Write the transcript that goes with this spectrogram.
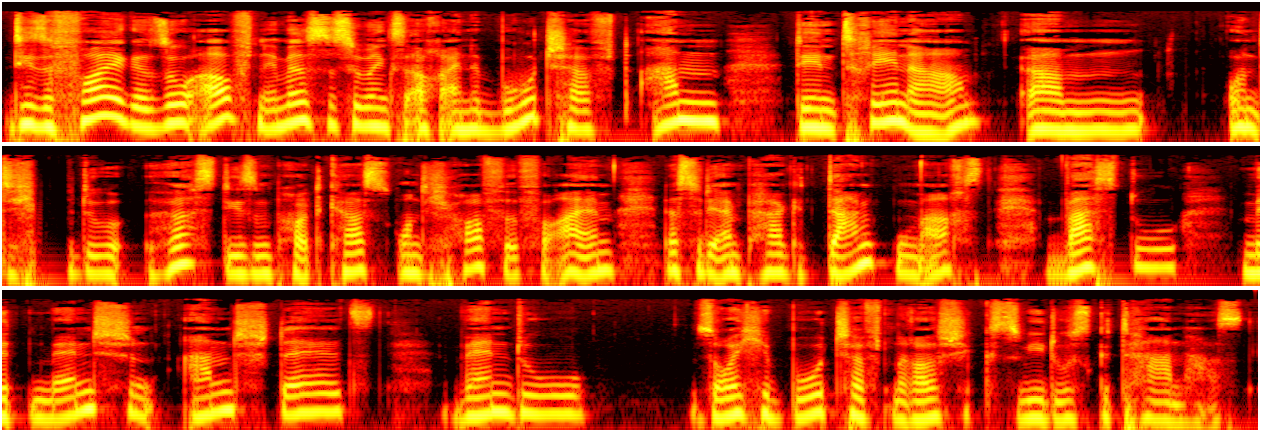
diese Folge so aufnehme, das ist übrigens auch eine Botschaft an den Trainer. Ähm, und ich, du hörst diesen Podcast und ich hoffe vor allem, dass du dir ein paar Gedanken machst, was du mit Menschen anstellst, wenn du solche Botschaften rausschickst, wie du es getan hast.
